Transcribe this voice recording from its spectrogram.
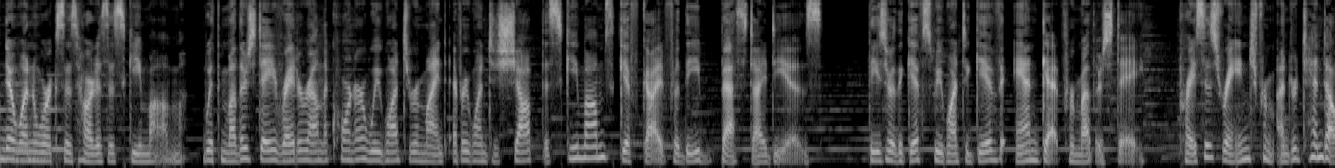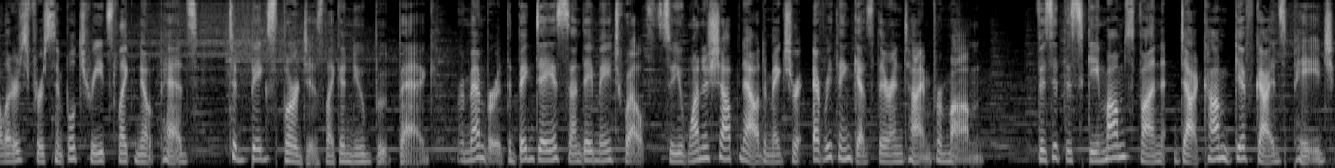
No one works as hard as a ski mom. With Mother's Day right around the corner, we want to remind everyone to shop the Ski Moms gift guide for the best ideas. These are the gifts we want to give and get for Mother's Day. Prices range from under $10 for simple treats like notepads to big splurges like a new boot bag. Remember, the big day is Sunday, May 12th, so you want to shop now to make sure everything gets there in time for mom. Visit the skimomsfun.com gift guides page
